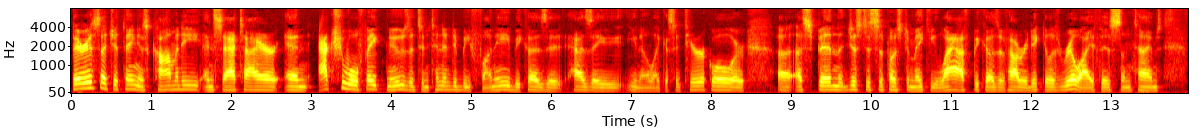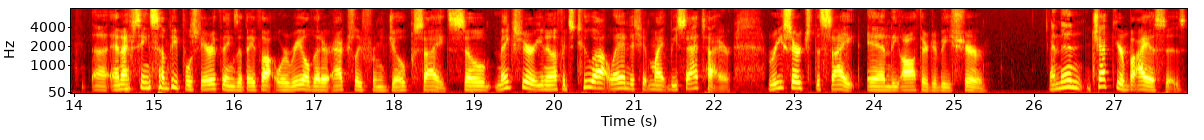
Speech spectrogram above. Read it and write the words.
there is such a thing as comedy and satire and actual fake news that's intended to be funny because it has a you know like a satirical or uh, a spin that just is supposed to make you laugh because of how ridiculous real life is sometimes uh, and I've seen some people share things that they thought were real that are actually from joke sites. So make sure, you know, if it's too outlandish, it might be satire. Research the site and the author to be sure. And then check your biases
